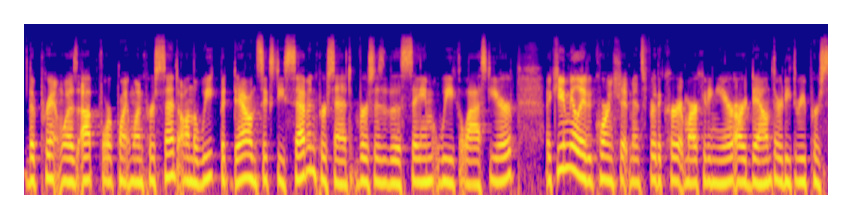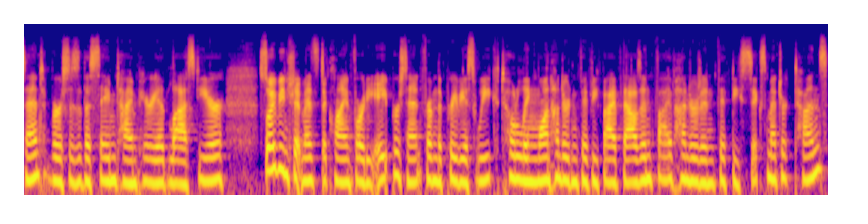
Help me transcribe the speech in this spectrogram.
The print was up 4.1% on the week, but down 67% versus the same week last year. Accumulated corn shipments for the current marketing year are down 33% versus the same time period last year. Soybean shipments declined 48% from the previous week, totaling 155,556 metric tons.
